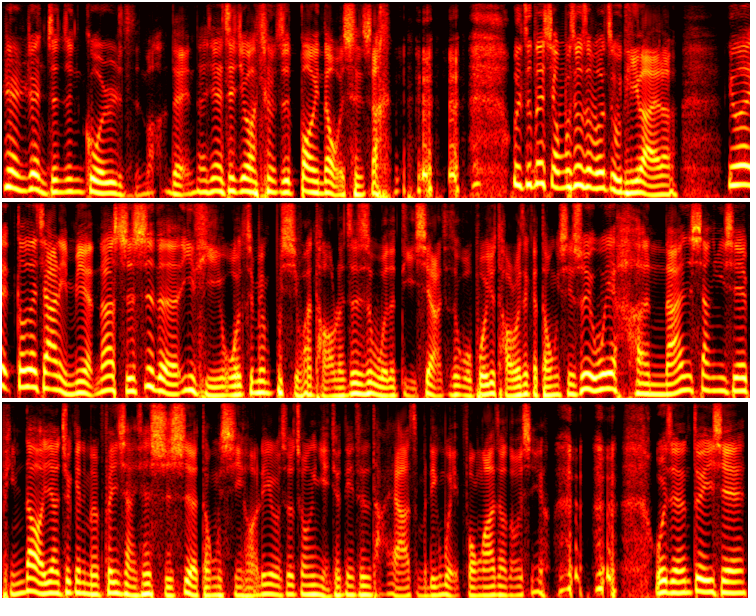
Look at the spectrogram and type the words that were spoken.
认认真真过日子嘛。对，那现在这句话就是报应到我身上，我真的想不出什么主题来了。因为都在家里面，那时事的议题我这边不喜欢讨论，这是我的底线啊，就是我不会去讨论这个东西，所以我也很难像一些频道一样去跟你们分享一些时事的东西哈，例如说中央研究电视台啊，什么林伟峰啊这种东西，我只能对一些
